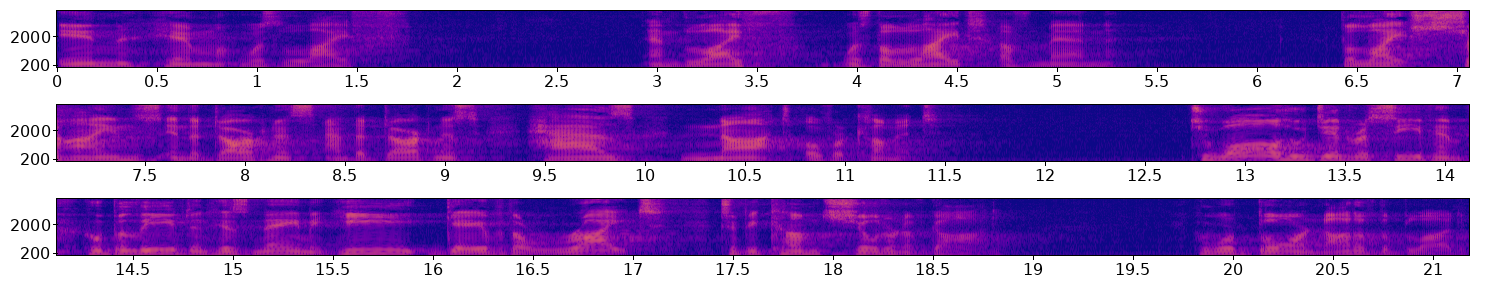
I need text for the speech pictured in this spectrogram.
In him was life, and life was the light of men. The light shines in the darkness, and the darkness has not overcome it. To all who did receive him, who believed in his name, he gave the right to become children of God, who were born not of the blood,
